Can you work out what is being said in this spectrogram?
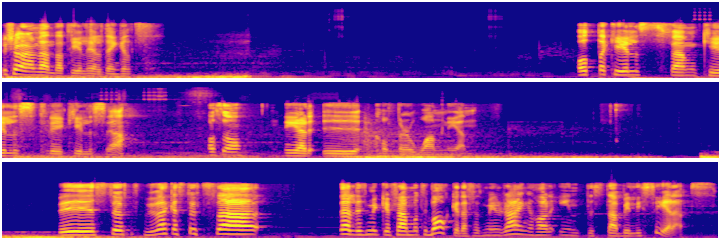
Vi kör en vända till helt enkelt. 8 kills, 5 kills, 3 kills, ja. Och så ner i Copper One igen. Vi, studs, vi verkar studsa väldigt mycket fram och tillbaka därför att min rang har inte stabiliserats.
